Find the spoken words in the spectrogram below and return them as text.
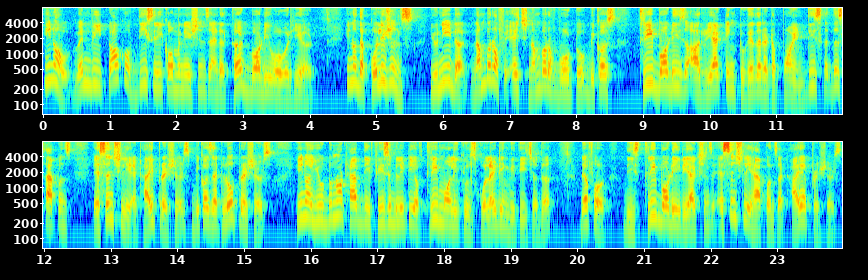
you know when we talk of these recombinations and a third body over here, you know the collisions you need a number of H number of O2 because three bodies are reacting together at a point. This, this happens essentially at high pressures because at low pressures you know you do not have the feasibility of three molecules colliding with each other. Therefore, these three body reactions essentially happens at higher pressures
